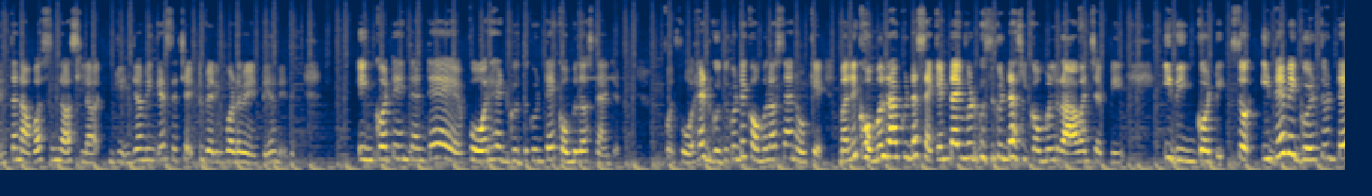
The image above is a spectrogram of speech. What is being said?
ఎంత నవ్వొస్తుందో అసలు. గింజ మింకేస్తే చెట్టు పెరిగిపోవడం ఏంటి అనేది. ఇంకోటి ఏంటంటే ఫోర్ హెడ్ గుద్దుకుంటే కొమ్ములు వస్తాయని చెప్పి. ఫోర్ హెడ్ గుద్దుకుంటే కొమ్ములు వస్తాయని ఓకే. మళ్ళీ కొమ్ములు రాకుండా సెకండ్ టైం కూడా గుద్దుకుంటే అసలు కొమ్ములు రావని చెప్పి. ఇది ఇంకోటి. సో ఇదే మీకు గుర్తుంటే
